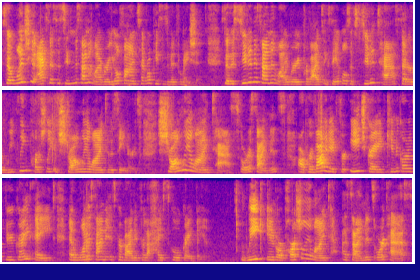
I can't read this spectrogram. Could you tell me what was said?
So once you access the Student Assignment Library, you'll find several pieces of information. So the Student Assignment Library provides examples of student tasks that are weakly, partially, and strongly aligned to the standards. Strongly aligned tasks or assignments are provided for each grade, kindergarten through grade 8, and one assignment is provided for the high school grade band. Weak and or partially aligned assignments or tasks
